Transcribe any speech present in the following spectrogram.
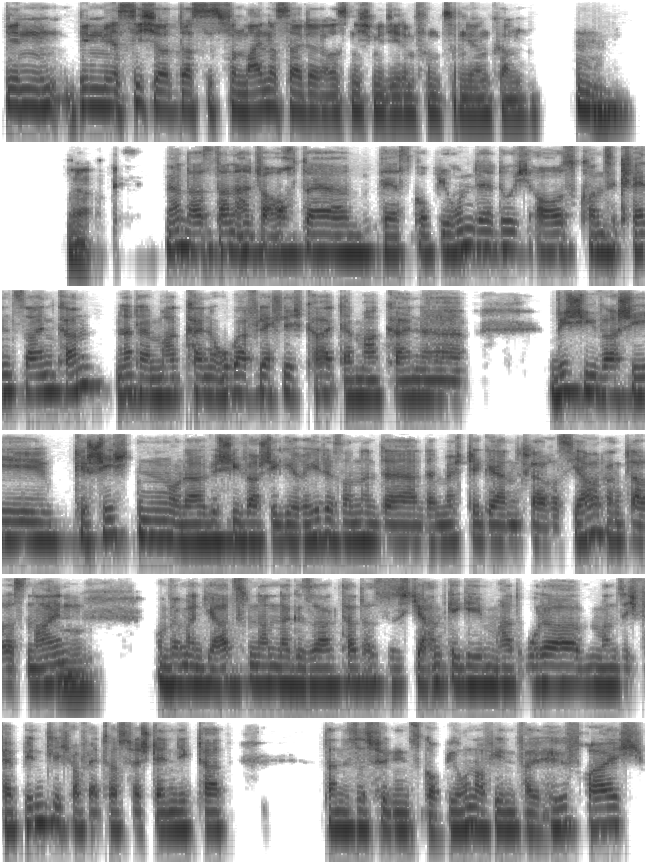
bin, bin mir sicher, dass es von meiner Seite aus nicht mit jedem funktionieren kann. Mhm. Ja. Ja, da ist dann einfach auch der, der Skorpion, der durchaus konsequent sein kann. Ne, der mag keine Oberflächlichkeit, der mag keine Wischiwaschi-Geschichten oder Wischiwaschi-Gerede, sondern der, der möchte gern ein klares Ja oder ein klares Nein. Mhm. Und wenn man Ja zueinander gesagt hat, also sich die Hand gegeben hat oder man sich verbindlich auf etwas verständigt hat, dann ist es für den Skorpion auf jeden Fall hilfreich,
